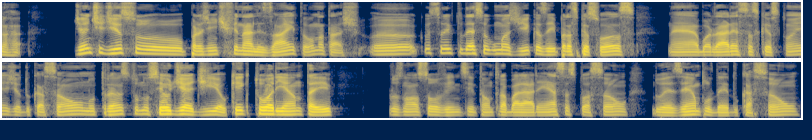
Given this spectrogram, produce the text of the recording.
Uhum. Diante disso, para a gente finalizar, então, Natasha, uh, gostaria que tu desse algumas dicas aí para as pessoas né, abordarem essas questões de educação no trânsito no seu dia a dia. O que que tu orienta aí para os nossos ouvintes, então, trabalharem essa situação do exemplo da educação,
